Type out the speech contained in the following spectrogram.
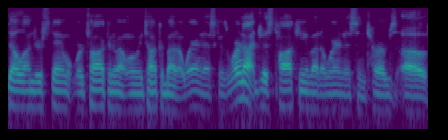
they'll understand what we're talking about when we talk about awareness, because we're not just talking about awareness in terms of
